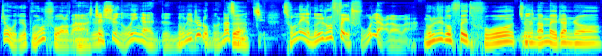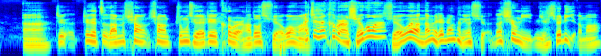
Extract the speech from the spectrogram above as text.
这我觉得不用说了吧，啊，这蓄奴应该这奴隶制度不用，那从几从那个奴隶制度废除聊聊吧。奴隶制度废除就是南北战争，啊，这个这个字咱们上上中学这个课本上都学过吗？哎，这咱课本上学过吗？学过呀，南北战争肯定学。那是不是你你是学理的吗？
